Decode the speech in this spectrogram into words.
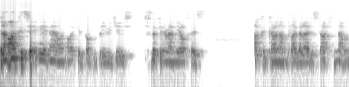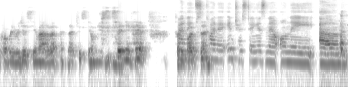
You know, I could sit here now and I could probably reduce just looking around the office I could go and unplug a load of stuff, and that would probably reduce the amount of electricity I'm using sitting in here. And it's kind of interesting, isn't it? On the um,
